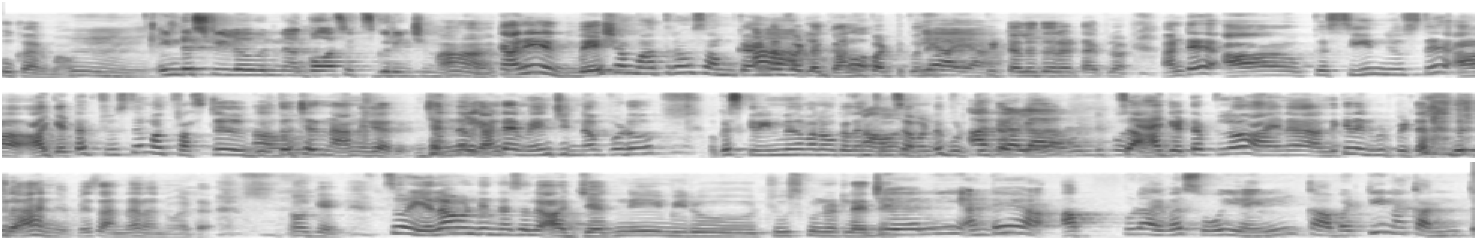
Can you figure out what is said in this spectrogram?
పుకార్ బాబు ఇండస్ట్రీలో ఉన్న గాసిప్స్ గురించి కానీ వేషం మాత్రం సమ్ కైండ్ ఆఫ్ అట్లా గన్ పట్టుకుని yeah, yeah. పిట్టల దొర టైప్లో. అంటే ఆ ఒక సీన్ చూస్తే ఆ గెటప్ చూస్తే మాకు ఫస్ట్ గుర్తొచ్చేది నాన్నగారు. జనరల్గా. అంటే మేము చిన్నప్పుడు ఒక స్క్రీన్ మీద మనం ఒకళ్ళని చూసామంటే గుర్తుంటారు కదా. సో ఆ గెటప్లో ఆయన అందుకే నేను ఇప్పుడు పిట్టల దొర అని చెప్పేసి అన్నాను అనమాట ఓకే సో ఎలా ఉండింది అసలు ఆ జర్నీ మీరు చూసుకున్నట్లయితే? జర్నీ అంటే అప్పుడు ఐ వాజ్ సో యంగ్ కాబట్టి నాకు అంత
